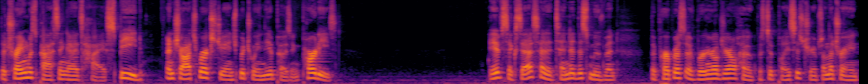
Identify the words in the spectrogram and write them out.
the train was passing at its highest speed, and shots were exchanged between the opposing parties. If success had attended this movement, the purpose of Brigadier General Hoke was to place his troops on the train,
